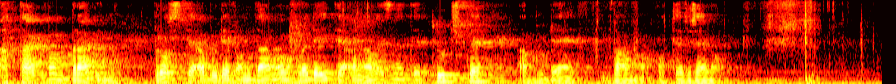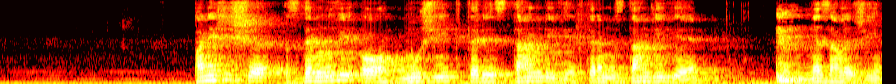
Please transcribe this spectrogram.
A tak vám pravím, proste a bude vám dáno, hledejte a naleznete, tlučte a bude vám otevřeno. Pan Ježíš zde mluví o muži, který zdanlivě, kterému zdanlivě nezáleží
